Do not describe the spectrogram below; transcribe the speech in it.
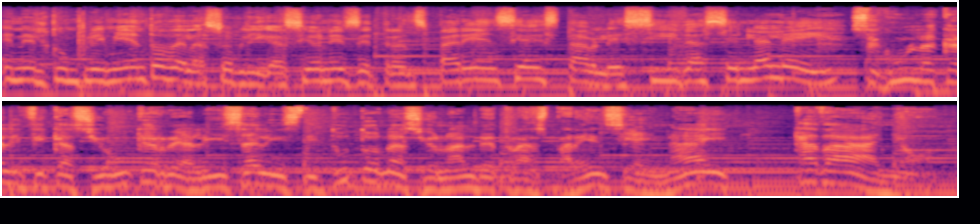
en el cumplimiento de las obligaciones de transparencia establecidas en la ley, según la calificación que realiza el Instituto Nacional de Transparencia INAI cada año.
